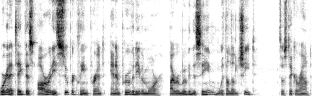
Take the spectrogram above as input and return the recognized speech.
We're going to take this already super clean print and improve it even more by removing the seam with a little cheat. So stick around.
